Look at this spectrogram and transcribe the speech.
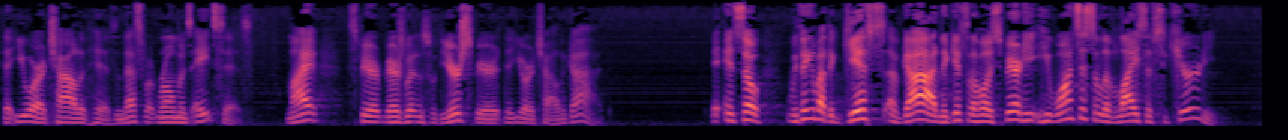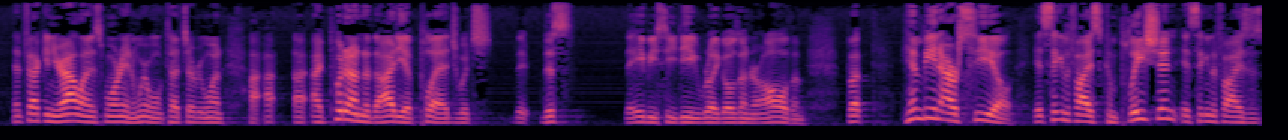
that you are a child of His. And that's what Romans 8 says. My spirit bears witness with your spirit that you are a child of God. And so we think about the gifts of God and the gifts of the Holy Spirit. He, he wants us to live lives of security. In fact, in your outline this morning, and we won't touch everyone, I, I, I put it under the idea of pledge, which this, the ABCD really goes under all of them. But him being our seal, it signifies completion, it signifies his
